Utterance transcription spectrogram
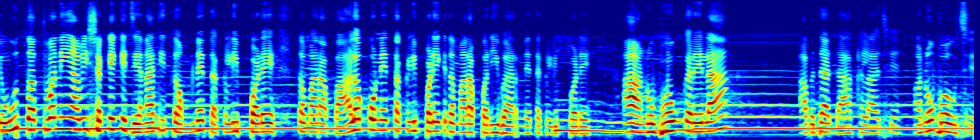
એવું તત્વ નહીં આવી શકે કે જેનાથી તમને તકલીફ પડે, તમારા બાળકોને તકલીફ પડે કે તમારા પરિવારને તકલીફ પડે. આ અનુભવ કરેલા આ બધા દાખલા છે, અનુભવ છે.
